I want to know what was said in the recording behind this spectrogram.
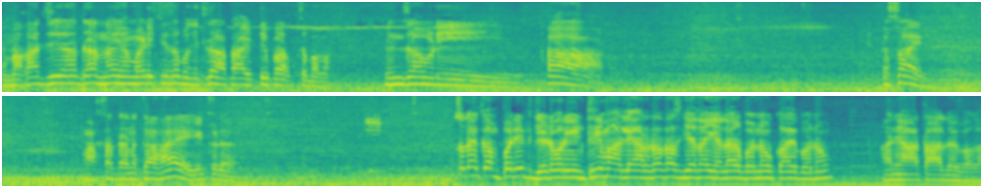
बघा जी आता ना एम आय डी बघितलं आता आय टी पार्कचं बघा. हिंजावडी. हा. कसं आहे? असा दणका आहे इकडं. चला कंपनीत गेटवर एंट्री मारली अर्धा तास गेला एलआर बनव काय बनव? आणि आता आलोय बघा.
